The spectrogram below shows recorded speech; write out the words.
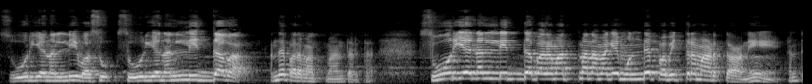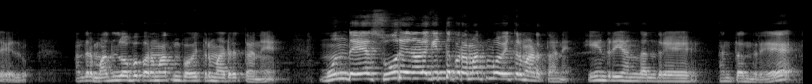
ಸೂರ್ಯನಲ್ಲಿ ವಸು, ಸೂರ್ಯನಲ್ಲಿದ್ದವ. ಅಂದ್ರೆ ಪರಮಾತ್ಮ ಅಂತ ಅರ್ಥ. ಸೂರ್ಯನಲ್ಲಿದ್ದ ಪರಮಾತ್ಮ ನಮಗೆ ಮುಂದೆ ಪವಿತ್ರ ಮಾಡ್ತಾನೆ ಅಂತ ಹೇಳಿದ್ರು. ಅಂದ್ರೆ ಮೊದಲೊಬ್ಬ ಪರಮಾತ್ಮ ಪವಿತ್ರ ಮಾಡಿರ್ತಾನೆ. ಮುಂದೆ ಸೂರ್ಯನೊಳಗಿದ್ದ ಪರಮಾತ್ಮ ಪವಿತ್ರ ಮಾಡ್ತಾನೆ. ಏನ್ರಿ ಹಂಗಂದ್ರೆ? ಅಂತಂದ್ರೆ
